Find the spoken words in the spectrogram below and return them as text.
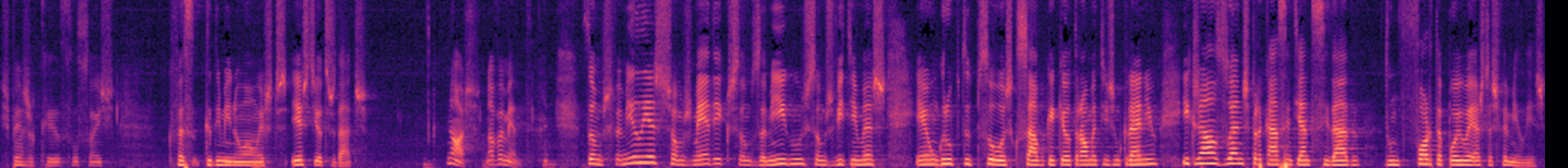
espero que soluções que, que diminuam estes, estes e outros dados. Nós, novamente, somos famílias, somos médicos, somos amigos, somos vítimas. É um grupo de pessoas que sabe o que é, que é o traumatismo crânio e que já há uns anos para cá sentia a necessidade de um forte apoio a estas famílias.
